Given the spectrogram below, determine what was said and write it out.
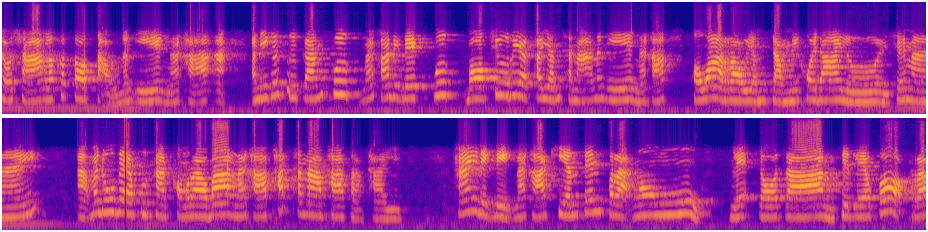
ชอช้างแล้วก็ตอเต่านั่นเองนะคะอะอันนี้ก็คือการฝึกนะคะ เด็กๆฝึกบอกชื่อเรียกพยัญชนะนั่นเองนะคะ เพราะว่าเรายังจำไม่ค่อยได้เลย ใช่ไหมอะมาดูแบบฝึกหัดของเราบ้างนะคะ พัฒนาภาษาไทย ให้เด็กๆนะคะ เขียนเส้นประงองูและจอจาน เสร็จแล้วก็ระ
